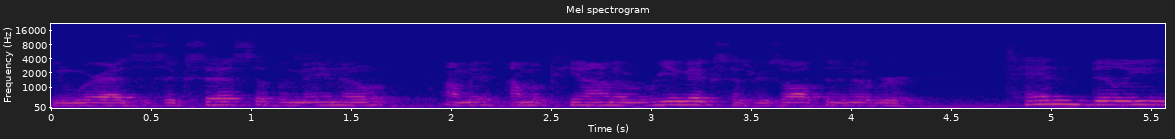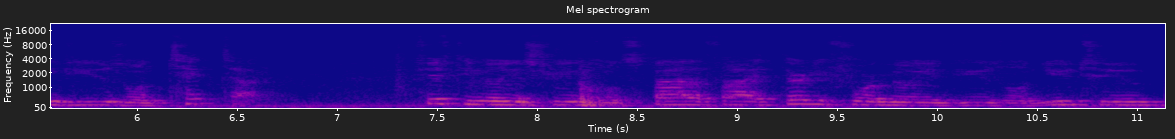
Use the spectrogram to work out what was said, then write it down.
And whereas the success of Ameno Amapiano remix has resulted in over 10 billion views on TikTok, 50 million streams on Spotify, 34 million views on YouTube,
